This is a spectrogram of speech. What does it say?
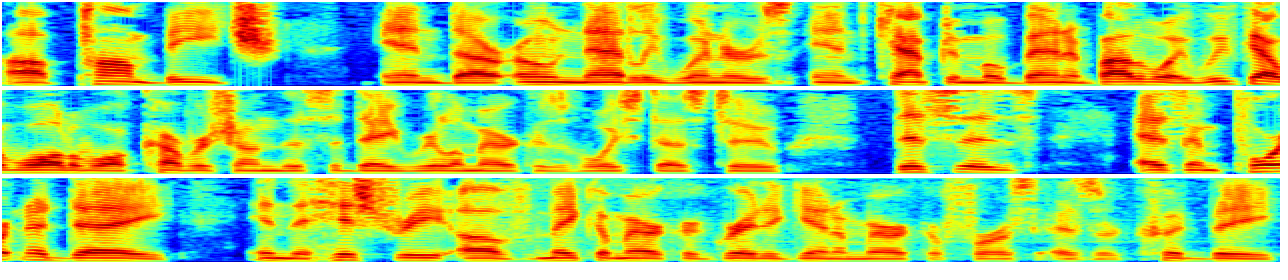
uh, Palm Beach and our own Natalie Winters and Captain Mo Bannon. By the way, we've got wall to wall coverage on this today. Real America's Voice does too. This is as important a day in the history of Make America Great Again, America First, as there could be.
